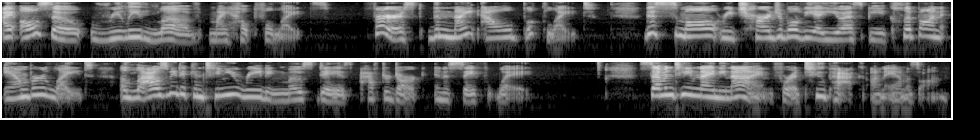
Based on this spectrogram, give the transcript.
I also really love my helpful lights. First, the Night Owl Book Light. This small, rechargeable via USB clip on amber light allows me to continue reading most days after dark in a safe way. $17.99 for a two pack on Amazon.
